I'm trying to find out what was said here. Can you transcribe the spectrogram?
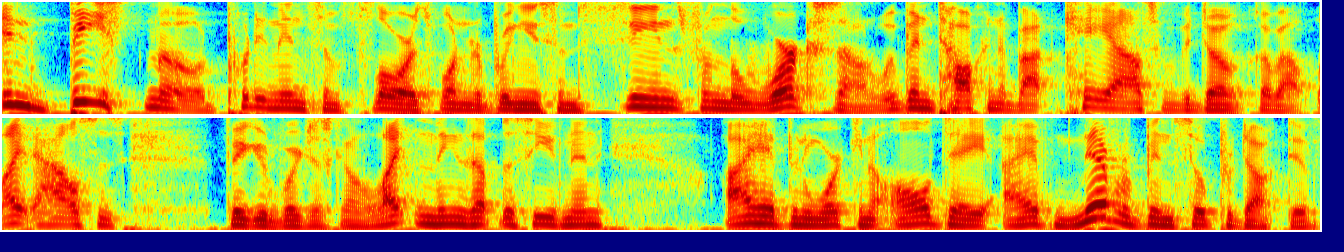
in beast mode, putting in some floors. Wanted to bring you some scenes from the work zone. We've been talking about chaos, we've been talking about lighthouses. Figured we're just going to lighten things up this evening. I have been working all day. I have never been so productive.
